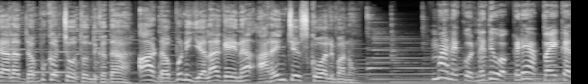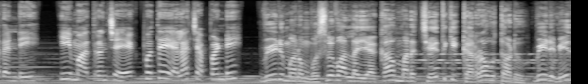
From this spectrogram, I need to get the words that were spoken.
చాలా డబ్బు ఖర్చు అవుతుంది కదా. ఆ డబ్బుని ఎలాగైనా అరేంజ్ చేసుకోవాలి మనం. మనకున్నది ఒక్కడే అబ్బాయి కదండి. ఈ మాత్రం చేయకపోతే ఎలా చెప్పండి? వీడు మనం ముసలివాళ్ళయ్యాక మన చేతికి కర్ర అవుతాడు వీడి మీద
